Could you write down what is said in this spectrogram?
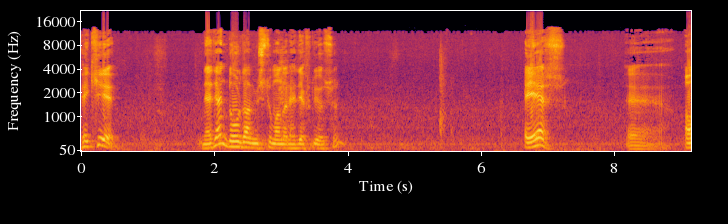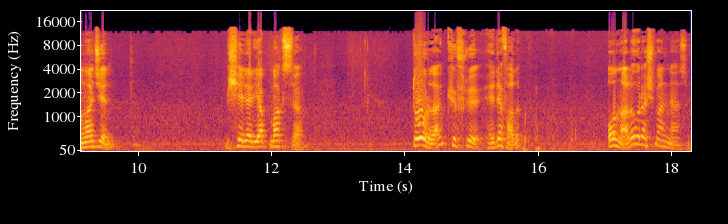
Peki neden doğrudan Müslümanları hedefliyorsun? Eğer e, amacın bir şeyler yapmaksa doğrudan küfrü hedef alıp onlarla uğraşman lazım.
